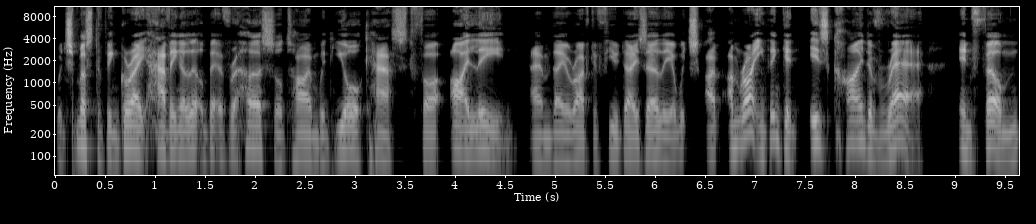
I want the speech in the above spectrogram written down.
which must have been great, having a little bit of rehearsal time with your cast for Eileen. Um, they arrived a few days earlier, which I, I'm right in thinking is kind of rare in film,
